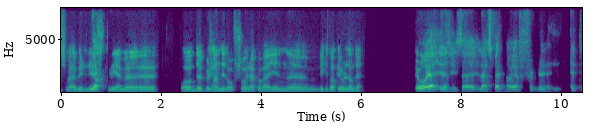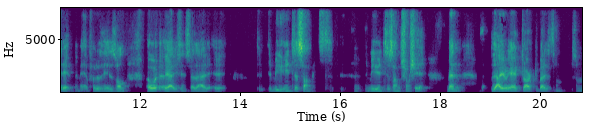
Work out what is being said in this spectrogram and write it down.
som er veldig ja. ekstreme. Eh, og double-handed offshore er på vei inn. Eh, hvilke tanker gjør du deg om det? Jo, jeg, jeg syns det er spennende, og jeg følger etter evne med, for å si det sånn. Og jeg syns det er eh, mye interessant, mye interessant som skjer. Men det er jo helt klart, bare som, som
